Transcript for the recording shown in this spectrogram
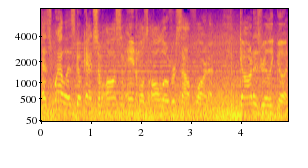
as well as go catch some awesome animals all over South Florida. God is really good.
